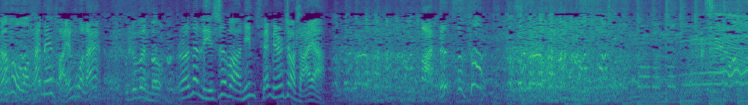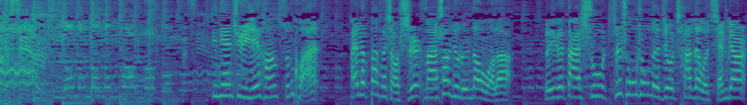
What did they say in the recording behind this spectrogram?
然后我还没反应过来。我就问他，说：“那李师傅，您全名叫啥呀？”马德自丧。今天去银行存款，排了半个小时，马上就轮到我了。有一个大叔直冲冲的就插在我前边，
